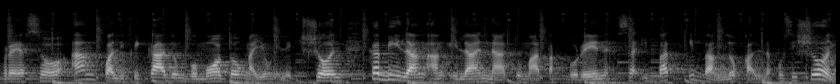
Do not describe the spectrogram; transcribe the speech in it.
preso ang kwalipikadong bumoto ngayong eleksyon, kabilang ang ilan na tumatakbo rin sa iba't ibang lokal na posisyon.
